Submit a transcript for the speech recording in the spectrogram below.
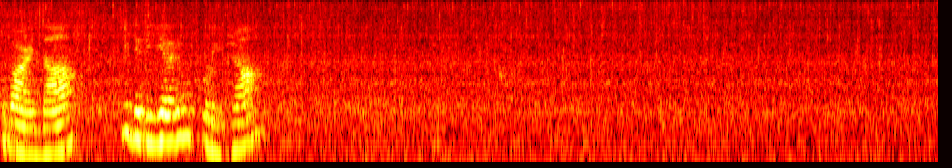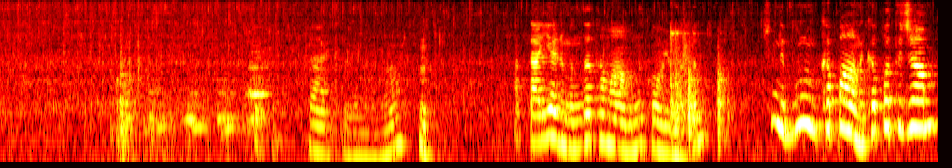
su bardağı. Bir de bir yarım koyacağım. Çıkartıyorum onu. Hatta yarımını da tamamını koymadım. Şimdi bunun kapağını kapatacağım.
